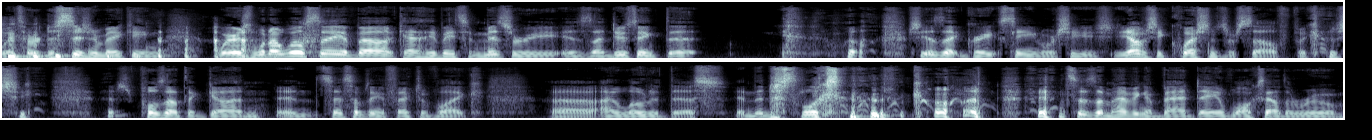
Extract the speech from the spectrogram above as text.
with her decision making. Whereas, what I will say about Kathy Bates in Misery is, I do think that. Well, she has that great scene where she she obviously questions herself because she, she pulls out the gun and says something effective like, uh, "I loaded this," and then just looks at the gun and says, "I'm having a bad day," and walks out of the room.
